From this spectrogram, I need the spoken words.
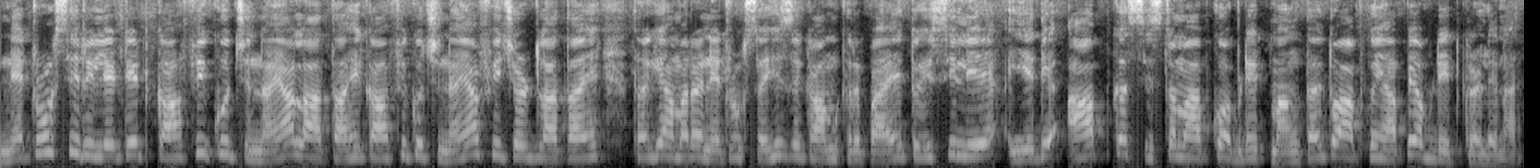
नेटवर्क से रिलेटेड काफ़ी कुछ नया लाता है, काफ़ी कुछ नया फीचर लाता है, ताकि हमारा नेटवर्क सही से काम कर पाए। तो इसीलिए यदि आपका सिस्टम आपको अपडेट माँगता है तो आपको यहाँ पर अपडेट कर लेना है।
